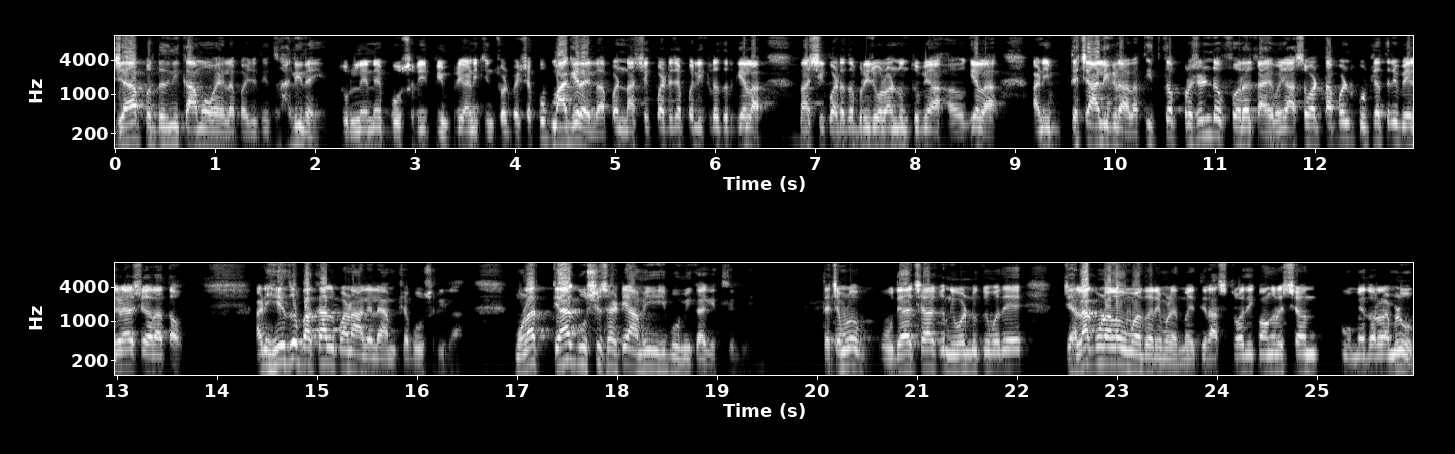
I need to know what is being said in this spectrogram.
ज्या पद्धतीने कामं व्हायला पाहिजे ती झाली नाही. तुलनेने भोसरी पिंपरी आणि चिंचवडपेक्षा खूप मागे राहिलं. आपण नाशिक पाट्याच्या पलीकडे जर गेला नाशिक पाट्याचा ब्रिज ओलांडून तुम्ही गेला आणि त्याच्या अलीकडे आला तर इतका प्रचंड फरक आहे. म्हणजे असं वाटतं आपण कुठल्या तरी वेगळ्या शहरात आहोत. आणि हे जो बकालपणा आलेला आहे आमच्या भोसरीला मुळात त्या गोष्टीसाठी आम्ही ही भूमिका घेतलेली आहे. त्याच्यामुळं उद्याच्या निवडणुकीमध्ये ज्याला कोणाला उमेदवारी मिळेल म्हणजे ती राष्ट्रवादी काँग्रेसच्या उमेदवाराला मिळू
